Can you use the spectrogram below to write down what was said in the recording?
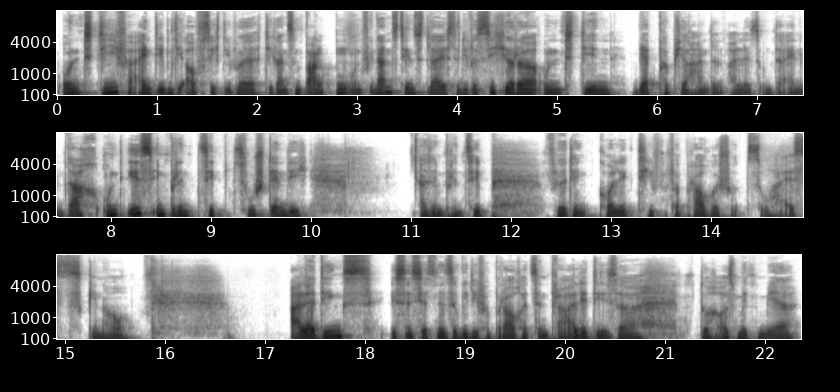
und die vereint eben die Aufsicht über die ganzen Banken und Finanzdienstleister, die Versicherer und den Wertpapierhandel alles unter einem Dach und ist im Prinzip zuständig, also im Prinzip für den kollektiven Verbraucherschutz, so heißt es genau. Allerdings ist es jetzt nicht so wie die Verbraucherzentrale, die durchaus mit mehr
